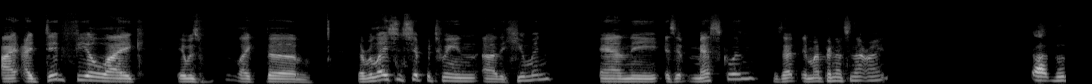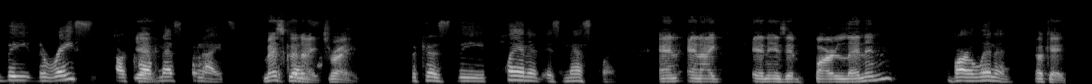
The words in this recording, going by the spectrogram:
I, I did feel like it was like the the relationship between uh, the human and the is it Mesklin? Is that am I pronouncing that right? Uh, the, the the race are Yeah. called Mesklinites Mesklinites, right? because the planet is Mesklin. And and I and is it Barlennan? Barlennan. Okay,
